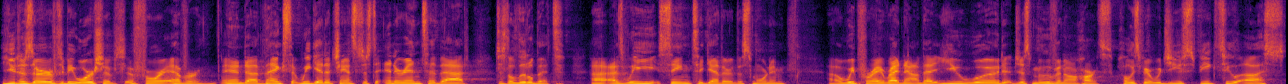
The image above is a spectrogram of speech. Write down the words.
You deserve to be worshiped forever. And uh, thanks that we get a chance just to enter into that just a little bit uh, as we sing together this morning. Uh, we pray right now that you would just move in our hearts. Holy Spirit, would you speak to us?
